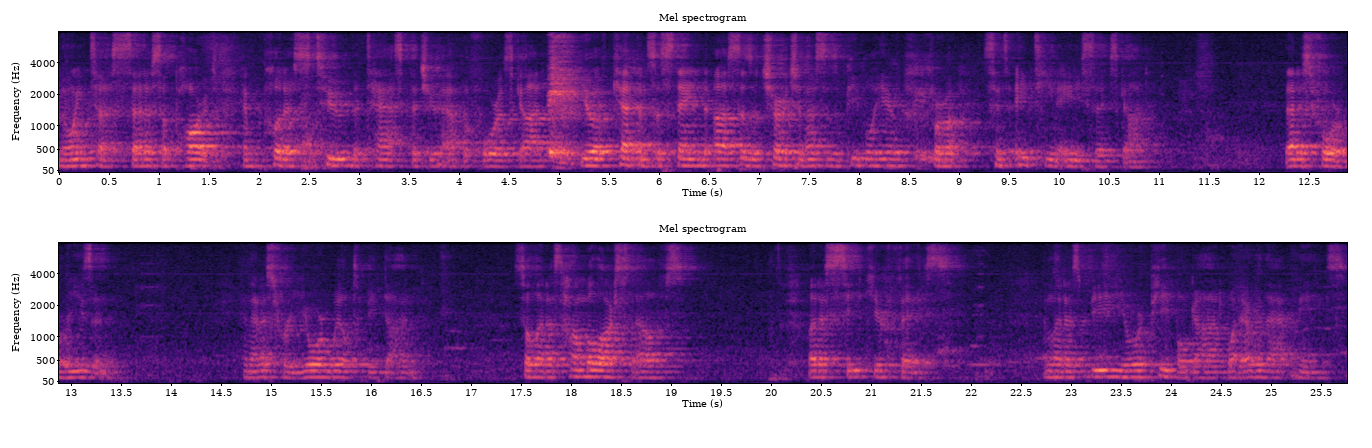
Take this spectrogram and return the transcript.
Anoint us, set us apart, and put us to the task that you have before us, God. You have kept and sustained us as a church and us as a people here for since 1886, God. That is for a reason, and that is for your will to be done. So let us humble ourselves, let us seek your face, and let us be your people, God, whatever that means.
